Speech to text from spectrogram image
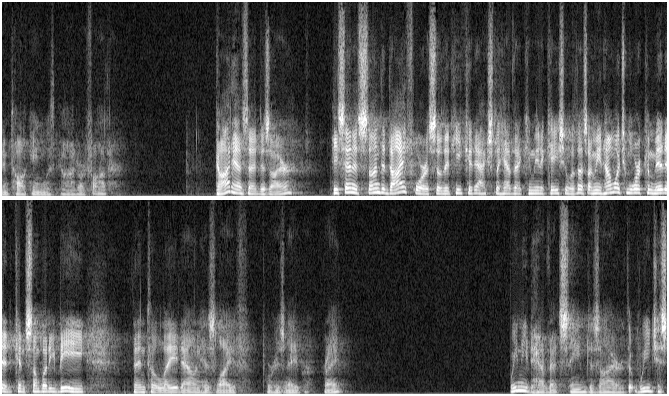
and talking with God our Father. God has that desire. He sent his son to die for us so that he could actually have that communication with us. I mean, how much more committed can somebody be than to lay down his life for his neighbor, right? We need to have that same desire that we just,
